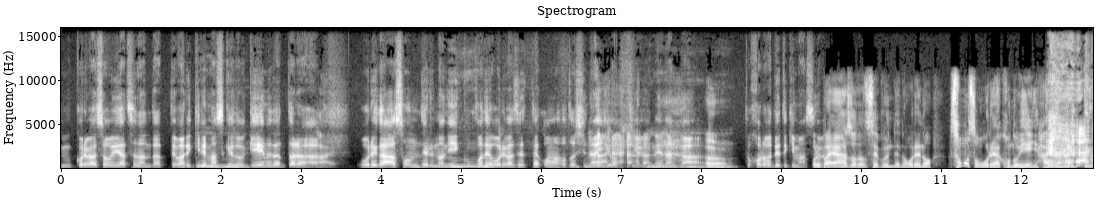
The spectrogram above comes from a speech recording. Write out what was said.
うんこれはそういうやつなんだって割り切れますけど、うんうん。ゲームだったらはい俺が遊んでるのにうん。ここで俺は絶対こんなことしないよっていうねなんかところが出てきますよ俺バイオね。ハザード7での俺のそもそも俺はこの家に入らないっていう。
